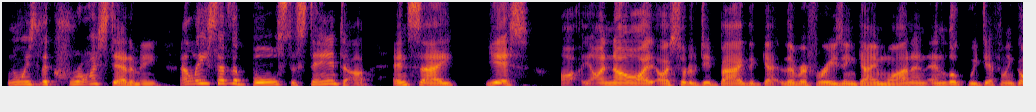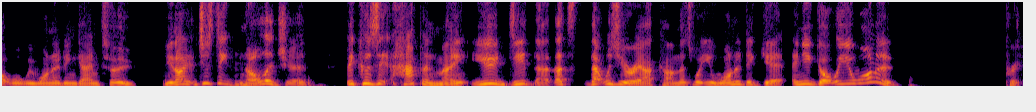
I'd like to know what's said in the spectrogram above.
Noise the Christ out of me. At least have the balls to stand up and say, yes, I, I know I, I sort of did bag the, the referees in game one. And, and look, we definitely got what we wanted in game two. You know, just hmm. acknowledge it because it happened, mate. You did that. That's that was your outcome. That's what you wanted to get, and you got what you wanted. Prick.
